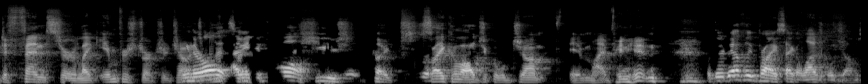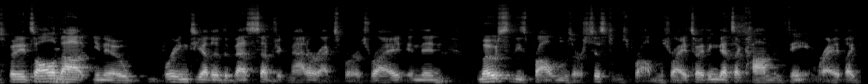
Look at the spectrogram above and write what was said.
defense or like infrastructure challenges? I mean, they're all, I mean, it's all a huge like psychological jump, in my opinion. But they're definitely probably psychological jumps, but it's all mm. about, you know, bringing together the best subject matter experts, right? And then mm-hmm. most of these problems are systems problems, right? So I think that's a common theme, right? Like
